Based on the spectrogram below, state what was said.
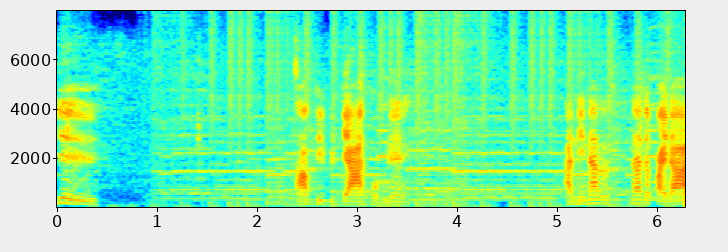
เย่ตามติดวิญญาณผมเนี่ย อันนี้น่าน่าจะไปได้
